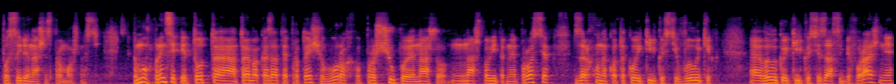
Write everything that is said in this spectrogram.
посилює наші спроможності. Тому, в принципі, тут е, треба казати про те, що ворог прощупує нашу наш повітряний простір за рахунок такої кількості великих е, великої кількості засобів ураження.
